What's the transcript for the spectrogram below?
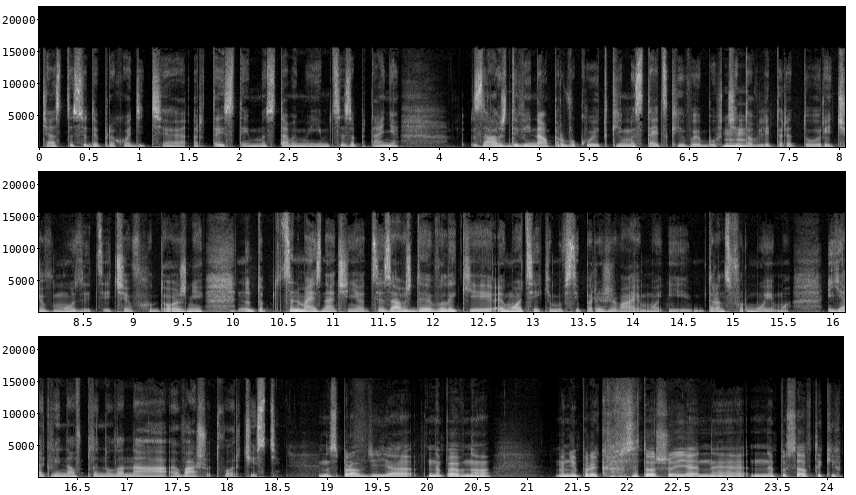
Часто сюди приходять е, артисти, і ми ставимо їм це запитання завжди війна провокує такий мистецький вибух, чи mm-hmm. то в літературі, чи в музиці, чи в художній. Ну тобто, це не має значення. Це завжди великі емоції, які ми всі переживаємо і трансформуємо. Як війна вплинула на вашу творчість? Насправді я напевно. Мені прикро за те, що я не не писав таких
